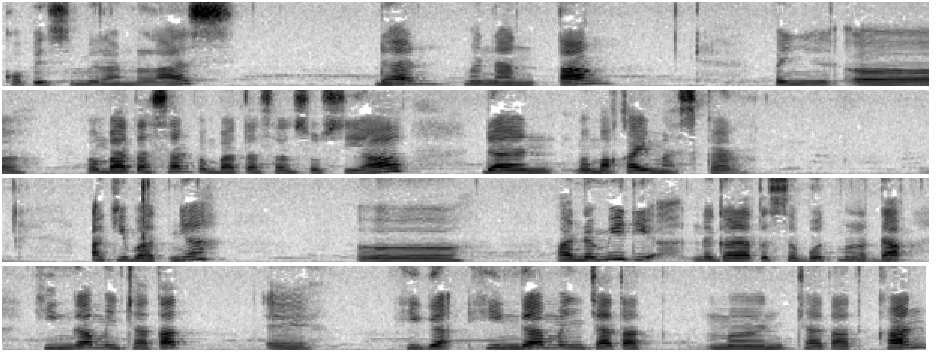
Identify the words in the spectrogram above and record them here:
COVID-19 dan menantang uh, pembatasan-pembatasan sosial dan memakai masker. Akibatnya, uh, pandemi di negara tersebut meledak hingga mencatat eh hingga hingga mencatat mencatatkan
